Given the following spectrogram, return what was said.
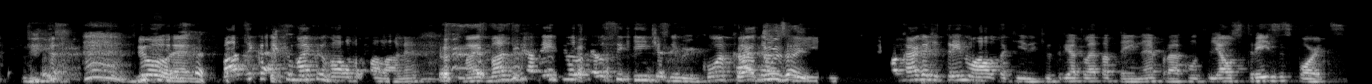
Viu? É, básica, é que o Michael enrola para falar, né? Mas basicamente é o seguinte, Ademir, com a carga. Traduz aí. De a carga de treino alta que, que o triatleta tem, né, para conciliar os três esportes,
